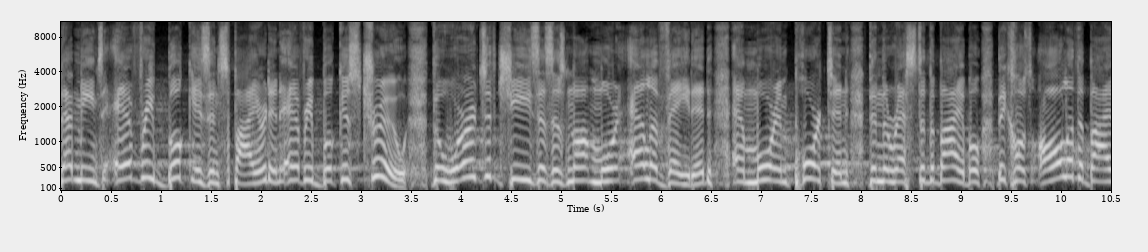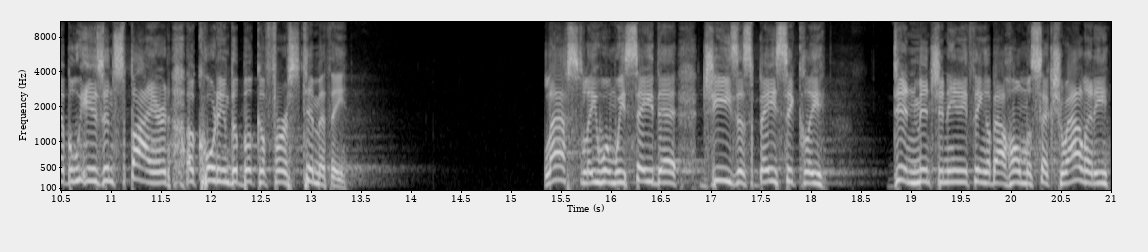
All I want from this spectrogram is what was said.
That means every book is inspired and every book is true. The words of Jesus is not more elevated and more important than the rest of the Bible because all of the Bible is inspired according to the book of First Timothy. Lastly, when we say that Jesus basically didn't mention anything about homosexuality,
